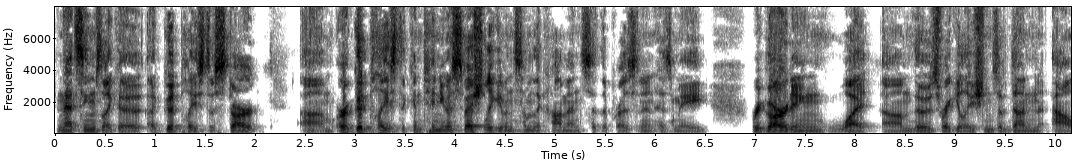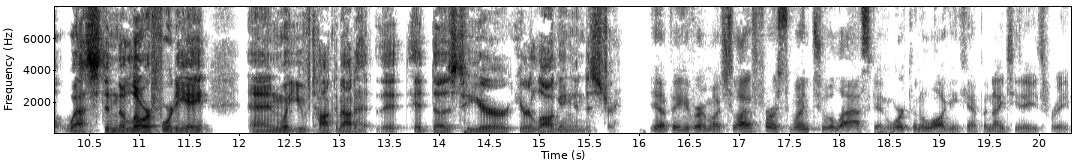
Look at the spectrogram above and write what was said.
and that seems like a, a good place to start um, or a good place to continue, especially given some of the comments that the president has made regarding what um, those regulations have done out west in the lower 48 and what you've talked about it, it does to your, your logging industry. Yeah, thank you very much. So I first went to Alaska and worked in a logging camp in 1983.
